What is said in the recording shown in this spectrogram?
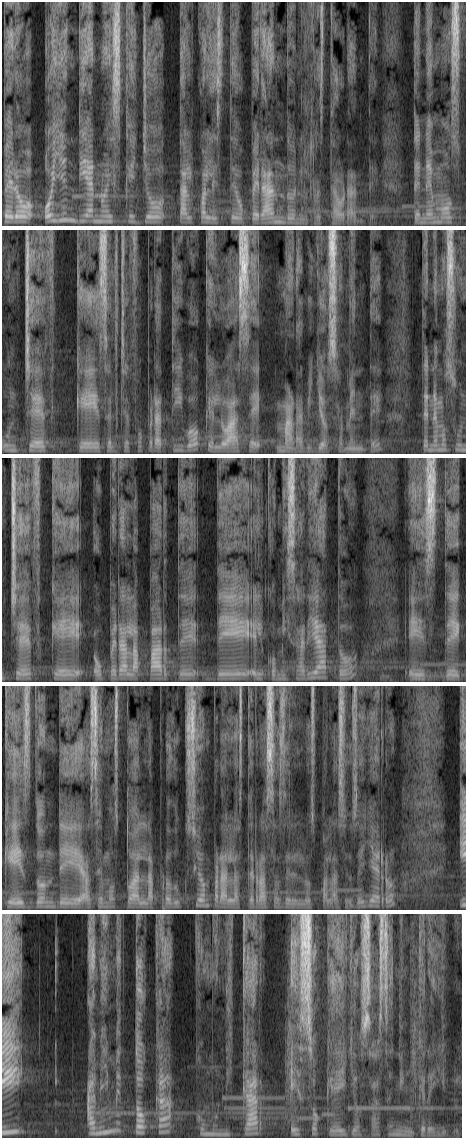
pero hoy en día no es que yo tal cual esté operando en el restaurante. Tenemos un chef que es el chef operativo, que lo hace maravillosamente. Tenemos un chef que opera la parte del comisariato, este, que es donde hacemos toda la producción para las terrazas de los Palacios de Hierro. Y a mí me toca comunicar eso que ellos hacen increíble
